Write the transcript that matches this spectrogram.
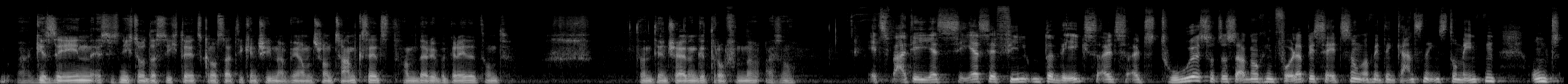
äh, gesehen. Es ist nicht so, dass ich da jetzt großartig entschieden habe. Wir haben uns schon zusammengesetzt, haben darüber geredet und dann die Entscheidung getroffen. Ne? Also Jetzt war die ja sehr, sehr viel unterwegs als, als Tour, sozusagen auch in voller Besetzung, auch mit den ganzen Instrumenten. Und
